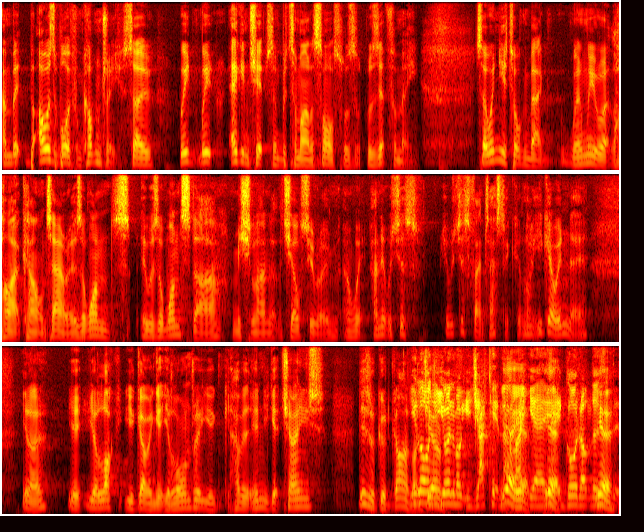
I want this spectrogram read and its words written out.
And but, but I was a boy from Coventry, so we we egg and chips and with tomato sauce was was it for me. So when you're talking about when we were at the Hyatt Carlton Tower, it was a one it was a one star Michelin at the Chelsea Room, and we, and it was just it was just fantastic. And like you go in there, you know, you you lock, you go and get your laundry, you have it in, you get changed. These are good guys. Like Jeremy- you're on about your jacket and that, right? Yeah, yeah. Go down the, yeah. the-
